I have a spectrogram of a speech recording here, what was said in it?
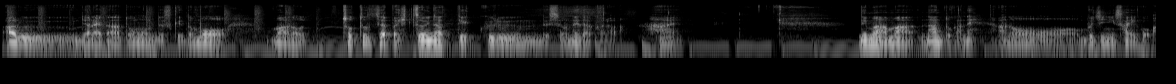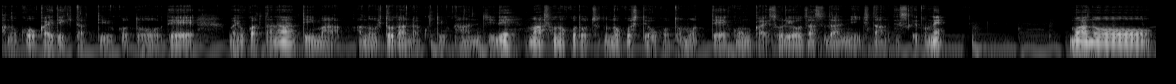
あるんじゃないかなと思うんですけども、まああの、ちょっとずつやっぱ必要になってくるんですよね、だから。はい。で、まあまあ、なんとかね、あの、無事に最後、あの、公開できたっていうことで、まあ良かったなって今、あの、一段落っていう感じで、まあそのことをちょっと残しておこうと思って、今回それを雑談にしたんですけどね。まああの、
